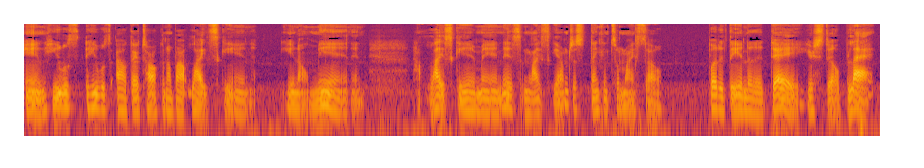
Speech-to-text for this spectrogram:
and he was he was out there talking about light skin, you know, men and light skinned man this and light skin. I'm just thinking to myself, but at the end of the day, you're still black.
